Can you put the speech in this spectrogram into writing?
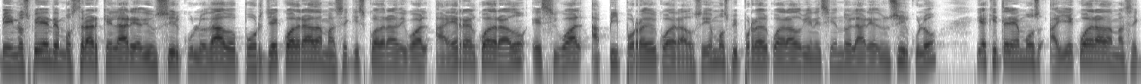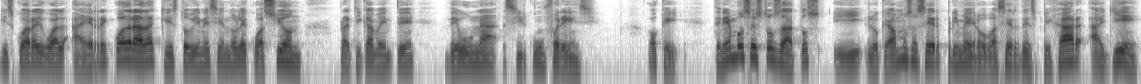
Bien, nos piden demostrar que el área de un círculo dado por y cuadrada más x cuadrada igual a r al cuadrado es igual a pi por radio al cuadrado. Si pi por radio al cuadrado viene siendo el área de un círculo y aquí tenemos a y cuadrada más x cuadrada igual a r cuadrada, que esto viene siendo la ecuación prácticamente de una circunferencia. Ok, tenemos estos datos y lo que vamos a hacer primero va a ser despejar a y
